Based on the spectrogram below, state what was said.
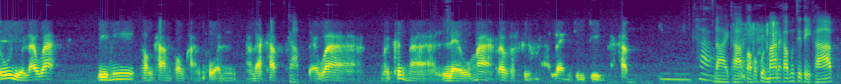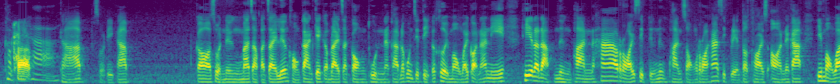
รู้อยู่แล้วว่าปีนี้ทองคำคงพังผวนนะครับครับแต่ว่ามันขึ้นมาเร็วมากแล้วก็ขึ้นมาแรงจริง ๆ นะครับอืมค่ะได้ครับ ขอบพระคุณมากนะครับ คุณจิติครับ ขอบครัคุณบค่ะ ครับ สวัสดีครับ ก็ส่วนหนึ่งมาจากปัจจัยเรื่องของการเก็งกำไรจากกองทุนนะครับ แล้วคุณจิติก็เคยมองไว้ก่อนหน้านี้ ที่ระดับ 1,510 ถึง 1,250 เหรียญต่อทรอยส์ออนนะครับ ที่มองว่า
